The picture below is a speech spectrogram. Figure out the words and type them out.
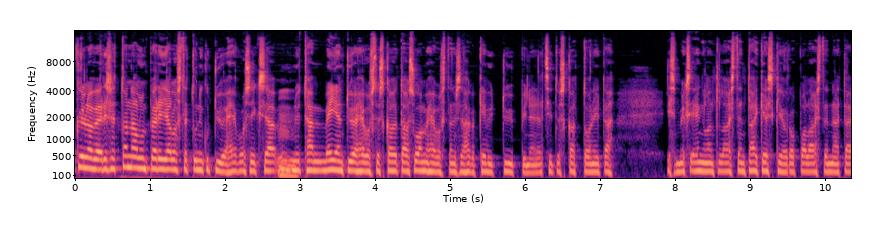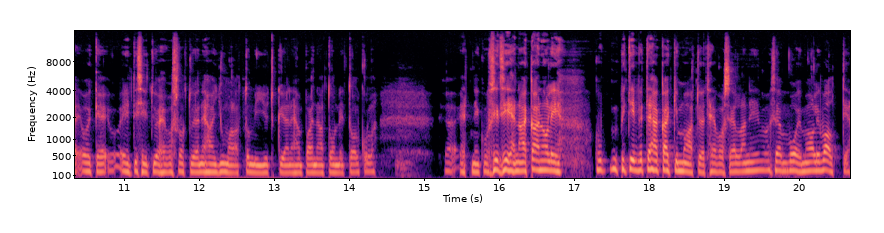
kylmäveriset on alun perin jalostettu niin työhevosiksi ja mm. nythän meidän työhevosta, jos katsotaan Suomen hevosta, niin se on aika kevyt tyyppinen. Että sitten jos katsoo niitä esimerkiksi englantilaisten tai keski-eurooppalaisten näitä oikein entisiä työhevosrotuja, nehän on jumalattomia jytkyjä, nehän painaa tonnitolkulla. Ja et niin kuin siihen aikaan oli, kun piti tehdä kaikki maatyöt hevosella, niin se voima oli valttia.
